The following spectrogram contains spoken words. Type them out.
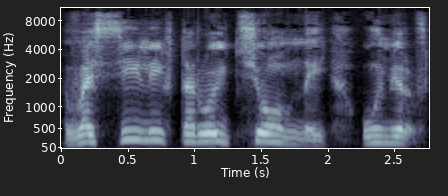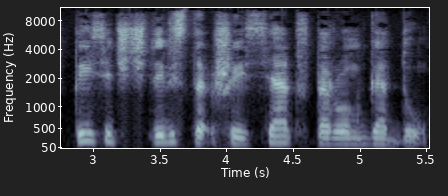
Василий II Темный умер в 1462 году.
